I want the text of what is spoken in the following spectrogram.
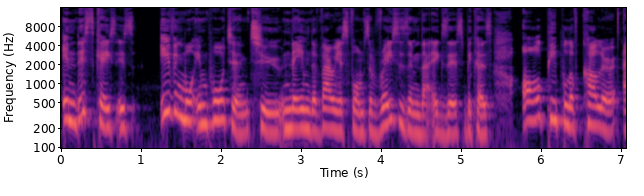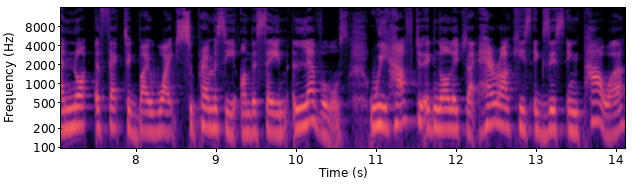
In this case, is even more important to name the various forms of racism that exist because all people of color are not affected by white supremacy on the same levels. We have to acknowledge that hierarchies exist in power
